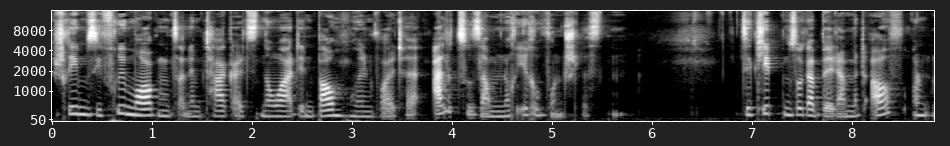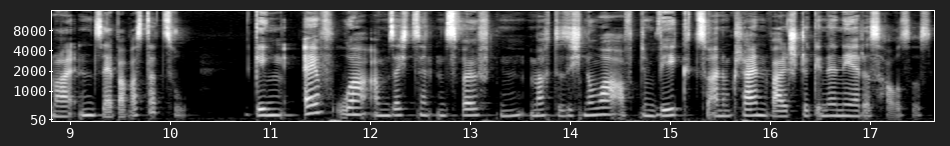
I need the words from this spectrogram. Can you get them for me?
schrieben sie früh morgens an dem Tag, als Noah den Baum holen wollte, alle zusammen noch ihre Wunschlisten. Sie klebten sogar Bilder mit auf und malten selber was dazu. Gegen 11 Uhr am 16.12. machte sich Noah auf den Weg zu einem kleinen Waldstück in der Nähe des Hauses,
